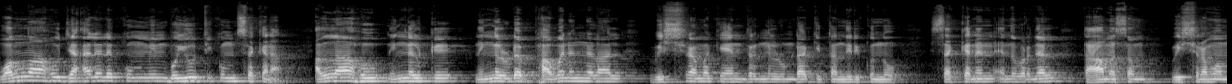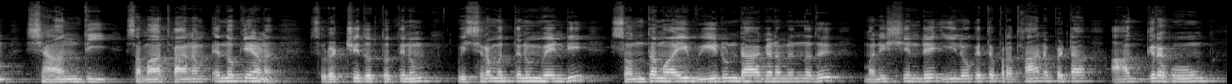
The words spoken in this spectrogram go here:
വല്ലാഹു ജഅലലക്കും ബുയൂത്തിക്കും സക്കന അള്ളാഹു നിങ്ങൾക്ക് നിങ്ങളുടെ ഭവനങ്ങളാൽ വിശ്രമ കേന്ദ്രങ്ങൾ ഉണ്ടാക്കി തന്നിരിക്കുന്നു. സക്കനൻ എന്ന് പറഞ്ഞാൽ താമസം വിശ്രമം ശാന്തി സമാധാനം എന്നൊക്കെയാണ്. സുരക്ഷിതത്വത്തിനും വിശ്രമത്തിനും വേണ്ടി സ്വന്തമായി വീടുണ്ടാകണമെന്നത് മനുഷ്യന്റെ ഈ ലോകത്തെ പ്രധാനപ്പെട്ട ആഗ്രഹവും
